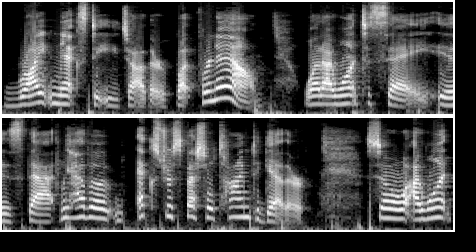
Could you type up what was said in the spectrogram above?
right next to each other, but for now, what I want to say is that we have an extra special time together. So I want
